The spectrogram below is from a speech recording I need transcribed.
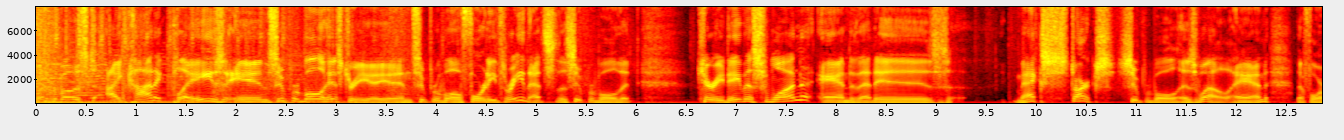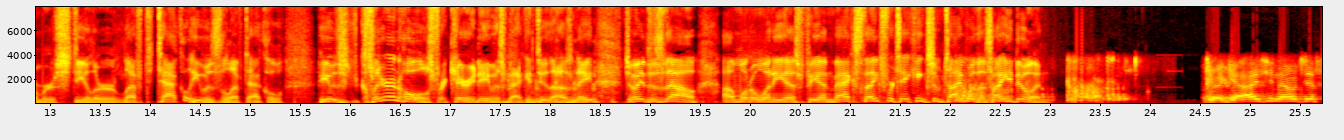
One of the most iconic plays in Super Bowl history. In Super Bowl 43, that's the Super Bowl that Carey Davis won, and that is Max Starks' Super Bowl as well. And the former Steeler left tackle, he was the left tackle, he was clearing holes for Carey Davis back in 2008. Joins us now on 101 ESPN. Max, thanks for taking some time with us. How you doing? Good guys, you know, just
